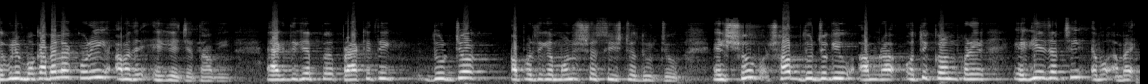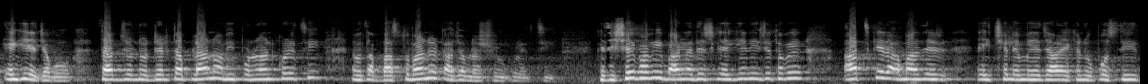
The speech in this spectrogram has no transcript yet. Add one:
এগুলি মোকাবেলা করেই আমাদের এগিয়ে যেতে হবে। একদিকে প্রাকৃতিক দুর্যোগ, অপরদিকে মনুষ্য সৃষ্ট দুর্যোগ। এই সব সব দুর্যোগই আমরা অতিক্রম করে এগিয়ে যাচ্ছি এবং আমরা এগিয়ে যাব। তার জন্য ডেল্টা প্ল্যানও আমি প্রণয়ন করেছি এবং তার বাস্তবায়নের কাজ আমরা শুরু করেছি। কাজে সেইভাবেই বাংলাদেশকে এগিয়ে নিয়ে যেতে হবে। আজকের আমাদের এই ছেলে মেয়ে যারা এখানে উপস্থিত,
